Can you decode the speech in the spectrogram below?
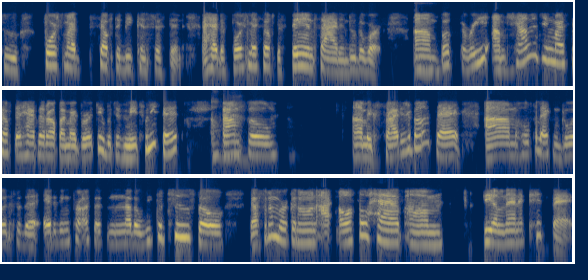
to force myself to be consistent. I had to force myself to stay inside and do the work. Um, mm-hmm. book three, I'm challenging myself to have that out by my birthday, which is May 25th. Oh, wow. um, so I'm excited about that. Um, hopefully, I can go into the editing process in another week or two. So that's what I'm working on. I also have um, the Atlanta Kickback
